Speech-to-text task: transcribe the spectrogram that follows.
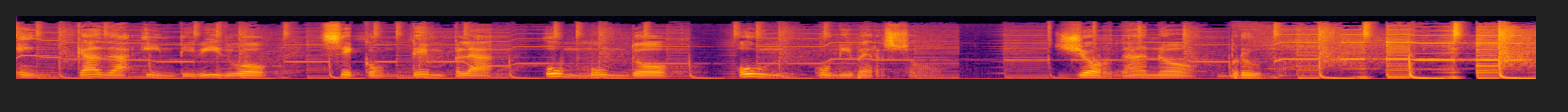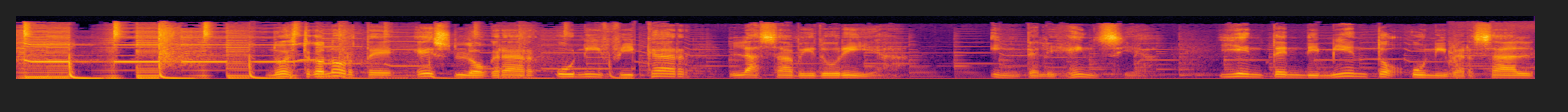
en cada individuo, se contempla un mundo, un universo. Giordano Bruno Nuestro norte es lograr unificar la sabiduría, inteligencia y entendimiento universal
